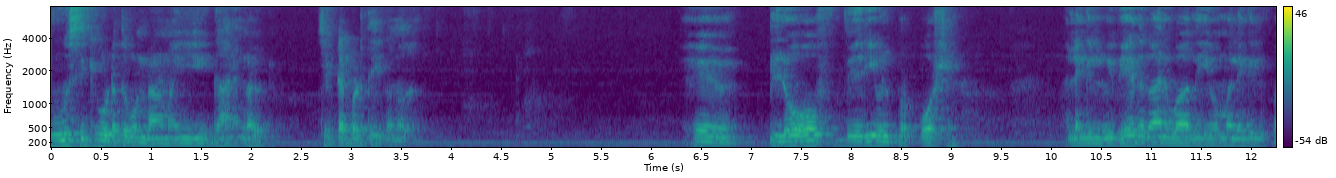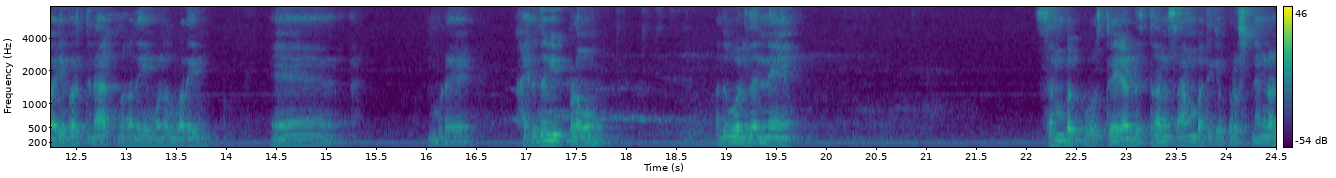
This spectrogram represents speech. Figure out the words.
മ്യൂസിക് കൊടുത്തുകൊണ്ടാണ് ഈ ഗാനങ്ങൾ ചിട്ടപ്പെടുത്തിയിരിക്കുന്നത്. ലോ ഓഫ് വേരിയബിൾ പ്രൊപ്പോർഷൻ അല്ലെങ്കിൽ വിഭേദകാനുപാത നിയമം അല്ലെങ്കിൽ പരിവർത്തനാത്മക നിയമം എന്ന് പറയും. നമ്മുടെ ഹരിത വിപ്ലവം അതുപോലെ തന്നെ സമ്പദ് വ്യവസ്ഥയിലെ അടിസ്ഥാന സാമ്പത്തിക പ്രശ്നങ്ങൾ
